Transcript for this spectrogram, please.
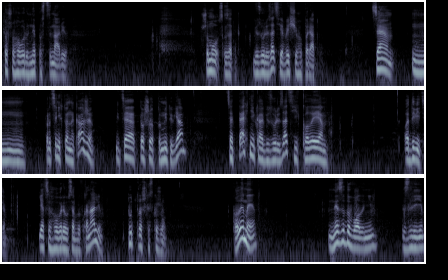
то, що говорю не по сценарію. Що можу сказати? Візуалізація вищого порядку. Це про це ніхто не каже, і це те, що помітив я. Це техніка візуалізації, коли. От дивіться, я це говорив у себе в каналі. Тут трошки скажу. Коли ми незадоволені, злі,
